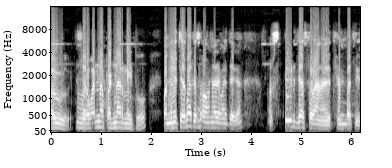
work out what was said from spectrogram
हळूहळू हो. सर्वांना पडणार नाही तो. पण याच्यात कसं होणार आहे माहितीये का? स्पीड जास्त राहणार आहे थेंबाची.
